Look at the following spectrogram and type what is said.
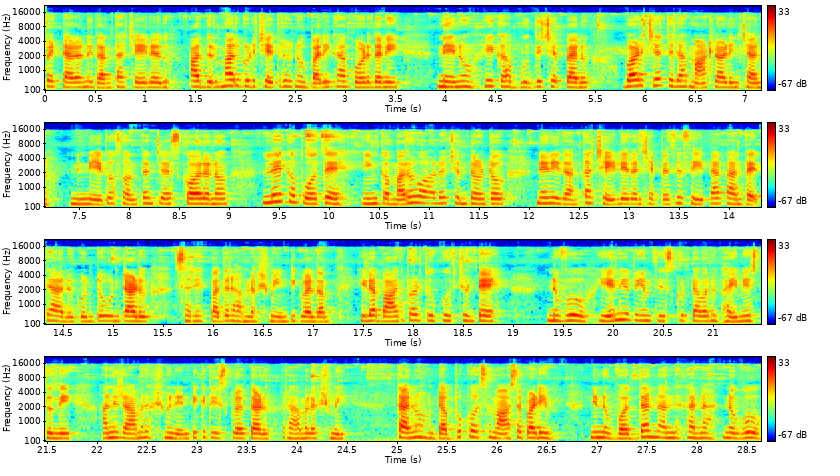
పెట్టాలని ఇదంతా చేయలేదు. ఆ దుర్మార్గుడి చేతిలో నువ్వు బలి కాకూడదని నేను ఇక బుద్ధి చెప్పాను. వాడి చేతి ఇలా మాట్లాడించాను. నిన్ను ఏదో సొంతం చేసుకోవాలనో లేకపోతే ఇంకా మరో ఆలోచనతోంటో నేను ఇదంతా చేయలేదని చెప్పేసి సీతాకాంత్ అయితే అనుకుంటూ ఉంటాడు. సరే పద రామలక్ష్మి ఇంటికి వెళ్దాం. ఇలా బాధపడుతూ కూర్చుంటే నువ్వు ఏ నిర్ణయం తీసుకుంటావని భయమేస్తుంది అని రామలక్ష్మిని ఇంటికి తీసుకువెళ్తాడు రామలక్ష్మి. తను డబ్బు కోసం ఆశపడి నిన్ను వద్దన్నందుకన్నా నువ్వు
